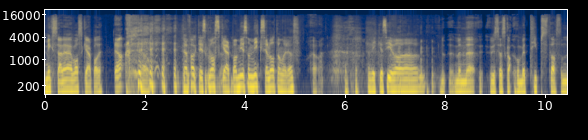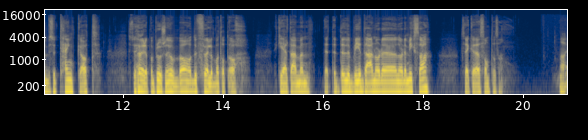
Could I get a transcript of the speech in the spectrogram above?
Mikseren er vaskehjelpa di. Ja. Det er faktisk vaskehjelpa mi som mikser låtene våre. Jeg vil ikke si hva Men eh, hvis jeg skal komme med et tips, da, så hvis du tenker at Hvis du hører på en produksjon du jobber med, og du føler på en måte at åh, ikke helt der, men det, det, det blir der når det, når det er miksa, så er ikke det sant, altså. Nei.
